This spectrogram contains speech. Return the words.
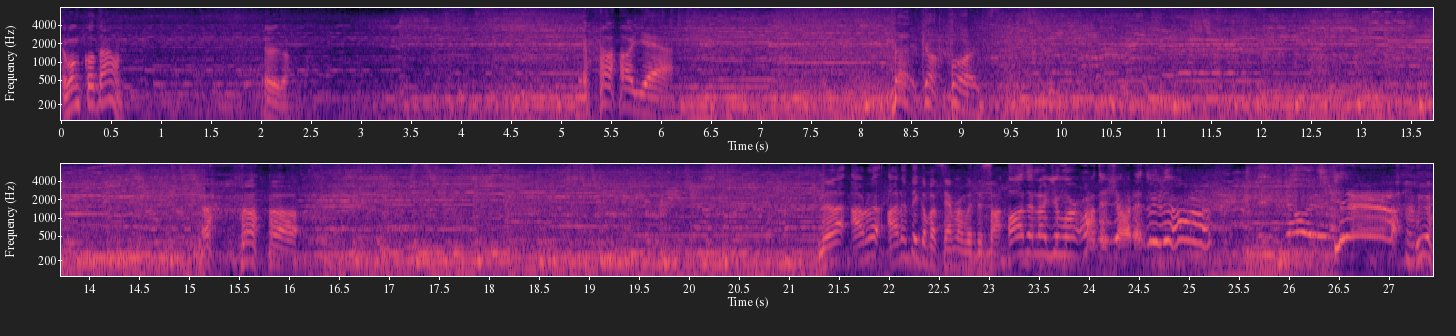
It won't go down. There we go. oh yeah. Mega Force. No, I don't, I don't think about Samurai with this song. Oh, the Legend War! Oh, the show is oh. Yeah!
